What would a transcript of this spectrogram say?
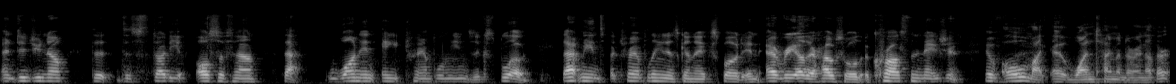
and did you know that the study also found that one in eight trampolines explode that means a trampoline is going to explode in every other household across the nation if, Oh my! At one time or another.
